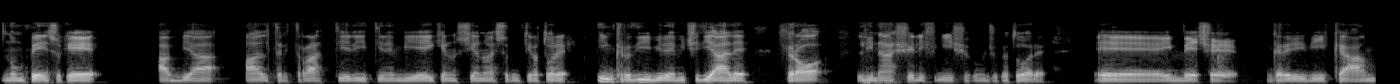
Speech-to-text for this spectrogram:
non penso che abbia altri tratti eliti in NBA che non siano essere un tiratore incredibile, micidiale, però li nasce e li finisce come giocatore. E invece Grady Dick ha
